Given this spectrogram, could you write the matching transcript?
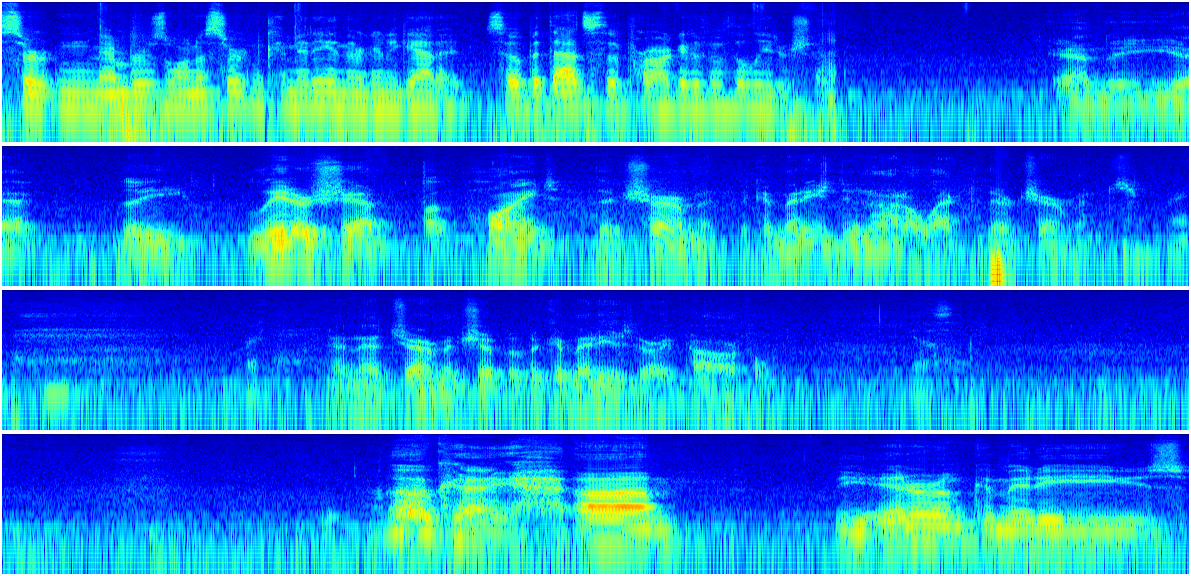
certain members want a certain committee and they're going to get it. So, but that's the prerogative of the leadership. And the, uh, the leadership appoint the chairman. The committees do not elect their chairmans. Right. Right. And that chairmanship of a committee is very powerful. Yes. Okay. um, The interim committees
